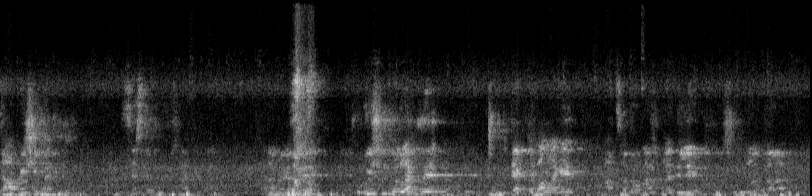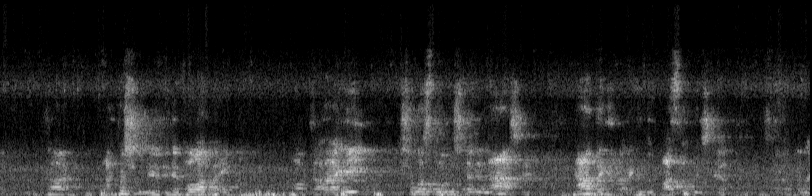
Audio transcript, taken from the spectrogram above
যা বেশি পারি চেষ্টা করতে আমার কাছে খুবই সুন্দর লাগছে, দেখতে ভালো লাগে। বাচ্চারাও নাচগুলো দিলে সুন্দর তারা যা আকর্ষণীয় যেটা বলা পারে যারা এই সমস্ত অনুষ্ঠানে না আসে, না দেখে, তারা কিন্তু বাস্তব জিনিসটা বুঝতে পারতো না।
